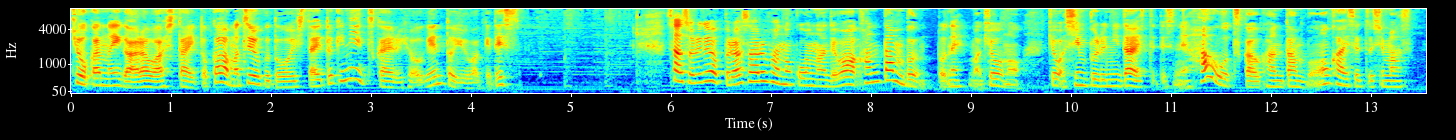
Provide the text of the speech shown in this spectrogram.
共感の意が表したいとか、まあ、強く同意したい時に使える表現というわけです。さあそれではプラスアルファのコーナーでは簡単文とね、まあ、今日の今日はシンプルに題してですね How を使う簡単文を解説します。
